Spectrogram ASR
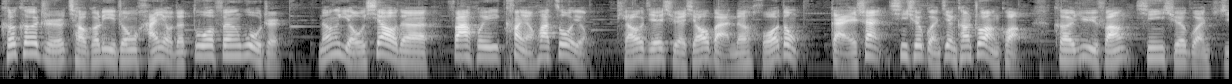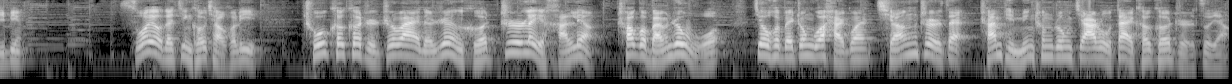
可可脂巧克力中含有的多酚物质能有效地发挥抗氧化作用，调节血小板的活动，改善心血管健康状况，可预防心血管疾病。所有的进口巧克力，除可可脂之外的任何脂类含量超过百分之五，就会被中国海关强制在产品名称中加入代可可脂字样。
